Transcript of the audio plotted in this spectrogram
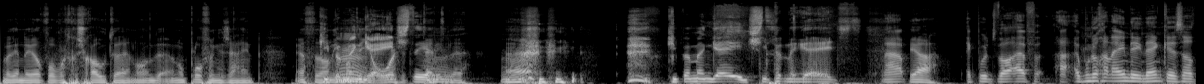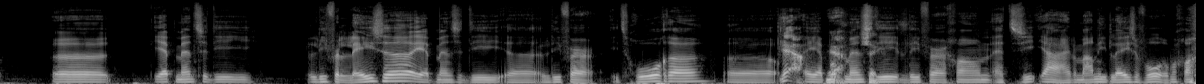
Waarin er heel veel wordt geschoten en, on- en ontploffingen zijn. En dat er dan Keep 'em iemand in je oor zit? Keep them engaged. Keep them engaged. Nou, Ja, ik moet wel even... ah, ik moet nog aan één ding denken, is dat... eh, je hebt mensen die liever lezen. Je hebt mensen die eh, liever iets horen. eh, Ja, en je hebt ja, ook mensen zeker. die liever gewoon het zien. Ja, helemaal niet lezen horen, maar gewoon...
